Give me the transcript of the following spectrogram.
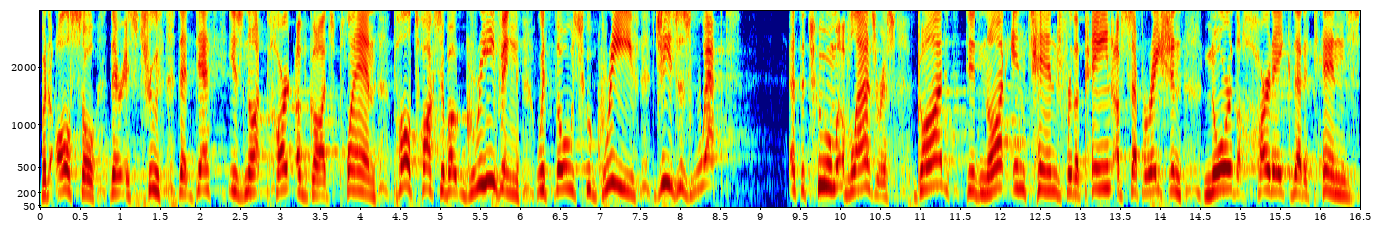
But also, there is truth that death is not part of God's plan. Paul talks about grieving with those who grieve. Jesus wept at the tomb of Lazarus. God did not intend for the pain of separation nor the heartache that attends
